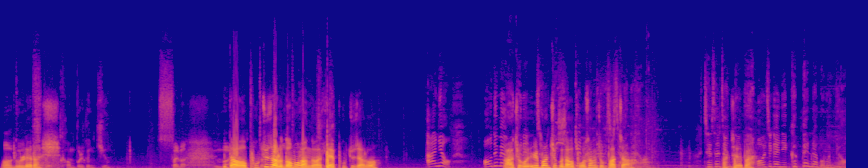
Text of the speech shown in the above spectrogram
어 놀래라 어두운 씨 검붉은 기운? 설마 이따 어, 폭주자로 넘어간 거 같아 폭주자로 아니요. 어둠의 아, 저거 오크는 1번 저렇게 찍고 나도 보상 좀 받자. 아 제발 어지간히 급했나 보군요.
